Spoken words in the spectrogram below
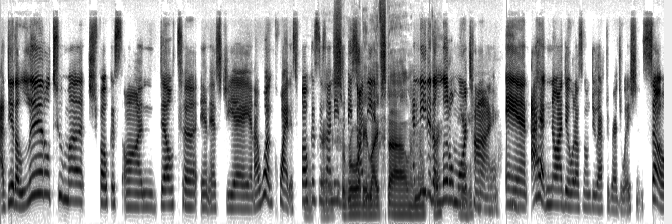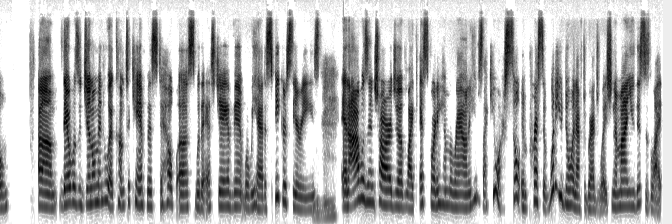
I did a little too much focus on Delta and SGA, and I wasn't quite as focused as I Okay, needed to be. So I needed, lifestyle. I And, needed a little more Mhm. time, and I had no idea what I was going to do after graduation. So, um, there was a gentleman who had come to campus to help us with an SJ event where we had a speaker series, and I was in charge of like escorting him around. And he was like, "You are so impressive. What are you doing after graduation?" And mind you, this is like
